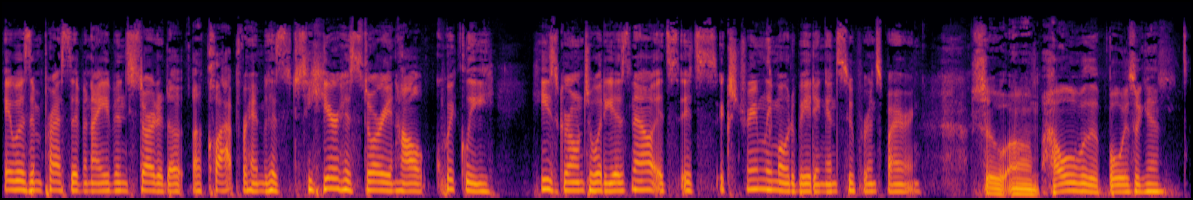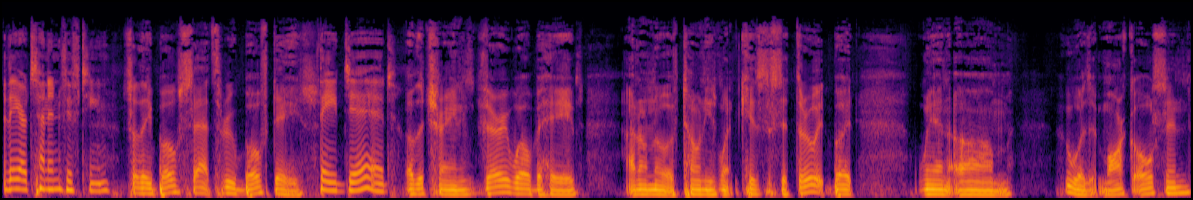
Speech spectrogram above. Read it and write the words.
It was impressive, and I even started a, a clap for him because to hear his story and how quickly he's grown to what he is now, it's it's extremely motivating and super inspiring. So, um, how old were the boys again? They are 10 and 15. So they both sat through both days. They did. Of the training, very well behaved. I don't know if Tony's want kids to sit through it, but when um, who was it? Mark Olson.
